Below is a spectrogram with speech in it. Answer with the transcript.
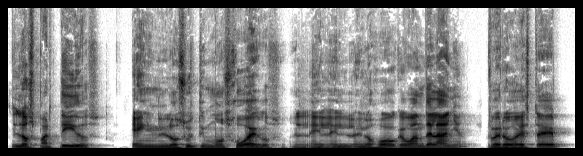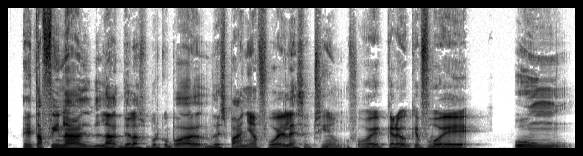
los partidos, en los últimos juegos, en, los juegos que van del año, pero este, esta final de la Supercopa de España fue la excepción. Fue, creo que fue un,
